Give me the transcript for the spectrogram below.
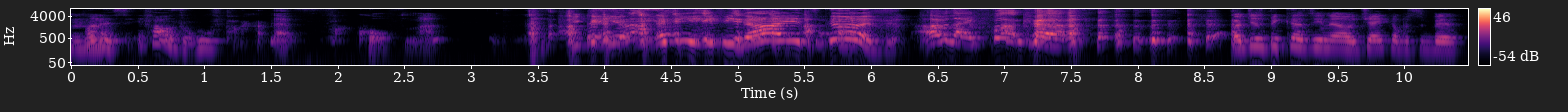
Mhm. But honest, if I was the wolf pack, I'd be like, fuck off, man. You can- you- if you- if you die, it's good. I'm like, fuck her. But just because you know Jacob is a bit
